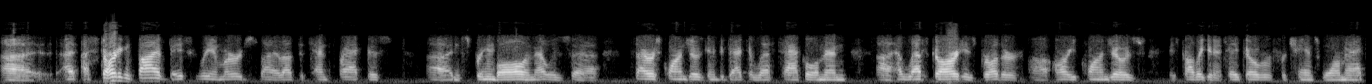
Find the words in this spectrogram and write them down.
uh, a, a starting five basically emerged by about the tenth practice uh, in spring ball, and that was uh, Cyrus Kouandjio is going to be back at left tackle, and then uh, at left guard, his brother uh, Arie Kouandjio is, is probably going to take over for Chance Warmack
